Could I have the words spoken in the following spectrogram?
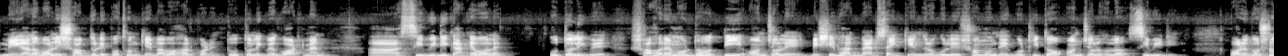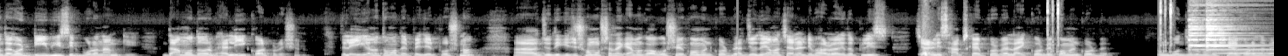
মেগালোপলিস শব্দটি প্রথম কে ব্যবহার করেন? তো উত্তর লিখবে গটম্যান। সিবিডি কাকে বলে? উত্তর লিখবে শহরের মধ্যবর্তী অঞ্চলে বেশিরভাগ ব্যবসায়িক কেন্দ্রগুলির সম্বন্ধে গঠিত অঞ্চল হলো সিবিডি পরের প্রশ্ন, দেখো ডিভিসির পুরো নাম কি? Damodar Valley Corporation. তাহলে এই গেল তোমাদের পেজের প্রশ্ন। যদি কিছু সমস্যা থাকে, আমাকে অবশ্যই কমেন্ট করবে। আর যদি আমার চ্যানেলটি ভালো লাগে, তো প্লিজ চ্যানেলটি সাবস্ক্রাইব করবে লাইক করবে কমেন্ট করবে এবং বন্ধুদের মধ্যে শেয়ার করে নেবে।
